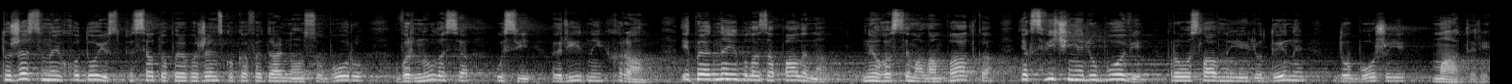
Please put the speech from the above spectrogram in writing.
торжественною ходою з Свято-Переваженського кафедрального собору вернулася у свій рідний храм. І перед нею була запалена неогасима лампадка, як свідчення любові православної людини до Божої Матері.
